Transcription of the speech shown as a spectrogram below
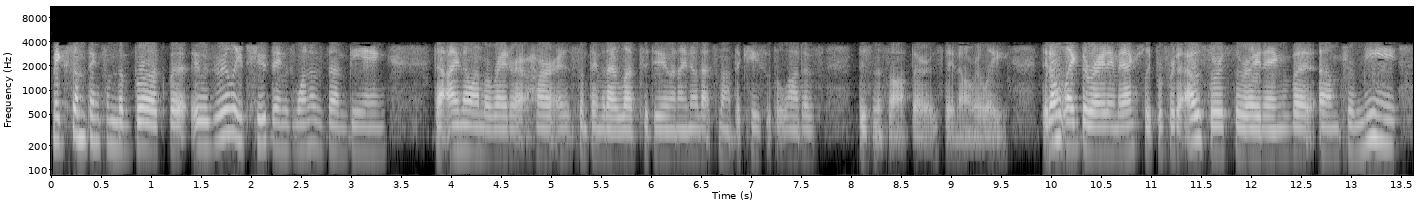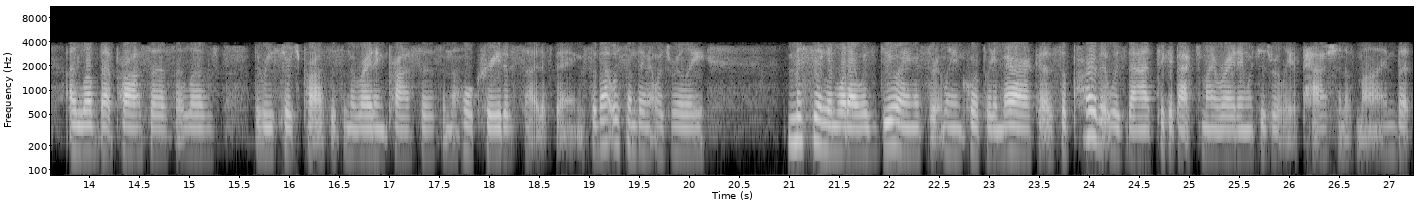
make something from the book, but it was really two things. One of them being that I know I'm a writer at heart, and it's something that I love to do, and I know that's not the case with a lot of business authors. They don't really they don't like the writing. They actually prefer to outsource the writing. But um, for me, I love that process. I love the research process and the writing process and the whole creative side of things. So that was something that was really missing in what I was doing, certainly in corporate America. So part of it was that to get back to my writing, which is really a passion of mine. But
